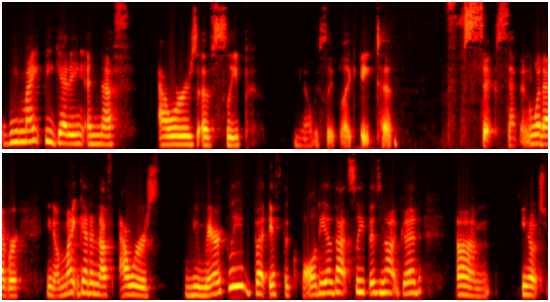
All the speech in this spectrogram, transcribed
we might be getting enough hours of sleep. You know, we sleep like eight to six, seven, whatever, you know, might get enough hours numerically, but if the quality of that sleep is not good, um, you know, it's,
